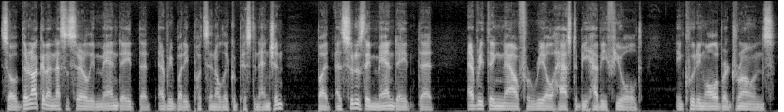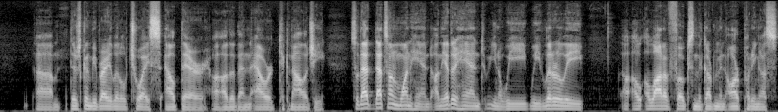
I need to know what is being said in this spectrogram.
So they're not going to necessarily mandate that everybody puts in a LiquidPiston engine, but as soon as they mandate that everything now for real has to be heavy fueled, including all of our drones, um, there's going to be very little choice out there uh, other than our technology. So that that's on one hand. On the other hand, you know, we we literally a, a lot of folks in the government are putting us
